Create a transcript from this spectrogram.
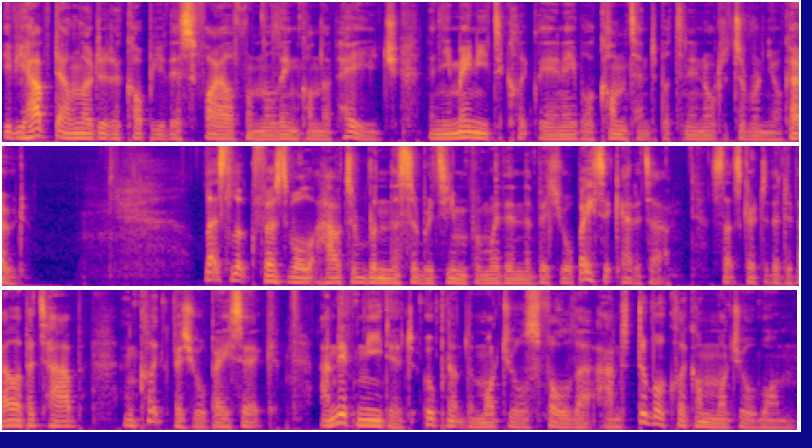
If you have downloaded a copy of this file from the link on the page, then you may need to click the Enable Content button in order to run your code. Let's look first of all at how to run the subroutine from within the Visual Basic editor. So let's go to the Developer tab and click Visual Basic, and if needed, open up the Modules folder and double click on Module 1.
